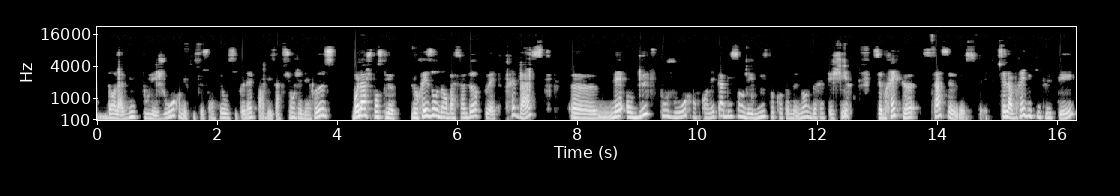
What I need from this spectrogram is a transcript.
dans la vie tous les jours, mais qui se sont fait aussi connaître par des actions généreuses. Voilà, je pense que le, le réseau d'ambassadeurs peut être très vaste, euh, mais on bute toujours en, établissant des listes quand on me demande de réfléchir. C'est vrai que ça, c'est la vraie difficulté,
